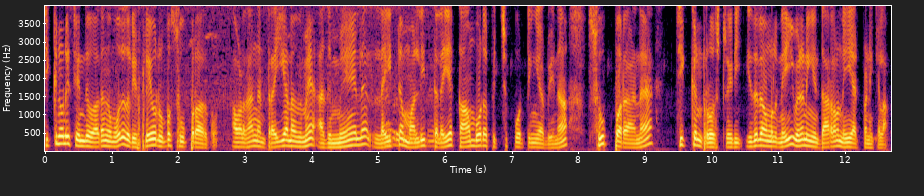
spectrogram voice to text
சிக்கனோடையும் சேர்ந்து வதங்கும் போது அதோடைய ஃப்ளேவர் ரொம்ப சூப்பராக இருக்கும். அவ்வளோதாங்க ட்ரை ஆனதுமே அது மேலே லைட்டாக மல்லித்தலையை காம்போட பிச்சு போட்டிங்க அப்படின்னா சூப்பரான சிக்கன் ரோஸ்ட் ரெடி இதில் உங்களுக்கு நெய் வேணும் நீங்கள் தாராளமாக நெய் ஆட் பண்ணிக்கலாம்.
